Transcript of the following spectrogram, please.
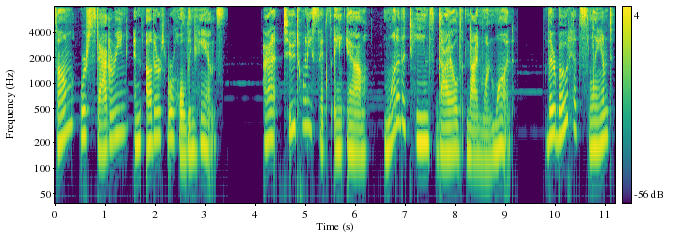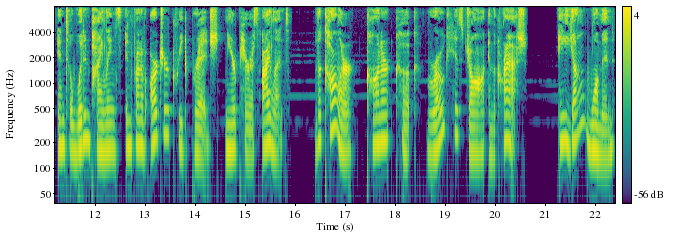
Some were staggering and others were holding hands. At 2:26 a.m., one of the teens dialed 911. Their boat had slammed into wooden pilings in front of Archer Creek Bridge near Parris Island. The caller, Connor Cook, broke his jaw in the crash a young woman,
